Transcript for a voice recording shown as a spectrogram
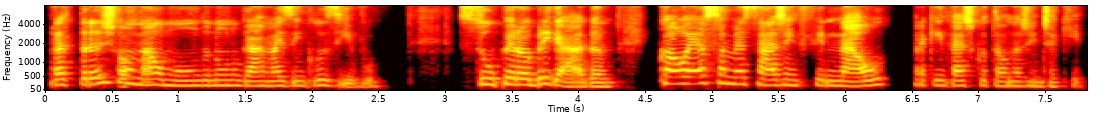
para transformar o mundo num lugar mais inclusivo. Super obrigada. Qual é a sua mensagem final para quem está escutando a gente aqui?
